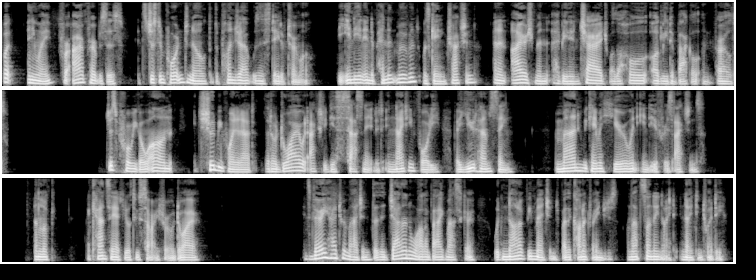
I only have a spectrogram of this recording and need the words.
But anyway, for our purposes, it's just important to know that the Punjab was in a state of turmoil. The Indian independent movement was gaining traction, and an Irishman had been in charge while the whole ugly debacle unfurled. Just before we go on, it should be pointed out that O'Dwyer would actually be assassinated in 1940 by Udham Singh, a man who became a hero in India for his actions. And look, I can't say I feel too sorry for O'Dwyer. It's very hard to imagine that the Jallianwala Bagh massacre would not have been mentioned by the Connaught Rangers on that Sunday night in 1920.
